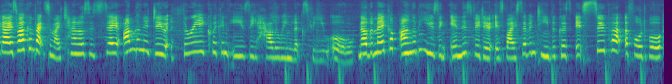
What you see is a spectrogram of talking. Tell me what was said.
Hi guys, welcome back to my channel. So today I'm going to do three quick and easy Halloween looks for you all. Now the makeup I'm going to be using in this video is by 17 because it's super affordable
